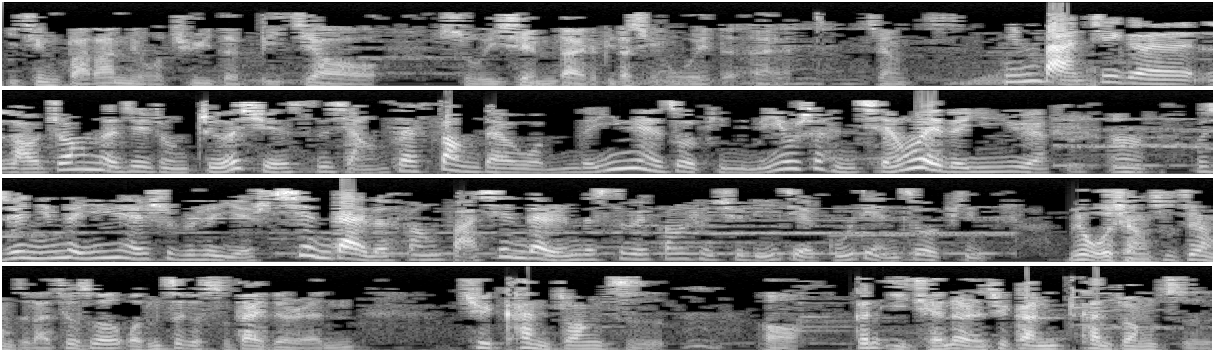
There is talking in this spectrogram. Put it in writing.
已经把它扭曲的比较属于现代的、比较前卫的，哎，这样子。您把这个老庄的这种哲学思想再放在我们的音乐作品里面，又是很前卫的音乐，嗯，我觉得您的音乐是不是也是现代的方法、现代人的思维方式去理解古典作品？没有，我想是这样子的，就是说我们这个时代的人。去看庄子，哦，跟以前的人去看看庄子，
